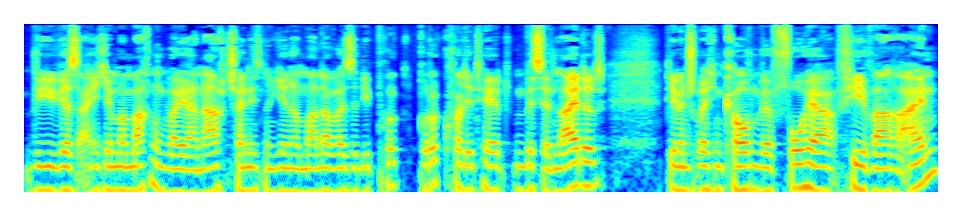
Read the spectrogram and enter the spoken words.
wie wir es eigentlich immer machen, weil ja nach Chinese New Year normalerweise die Produktqualität ein bisschen leidet. Dementsprechend kaufen wir vorher viel Ware ein.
